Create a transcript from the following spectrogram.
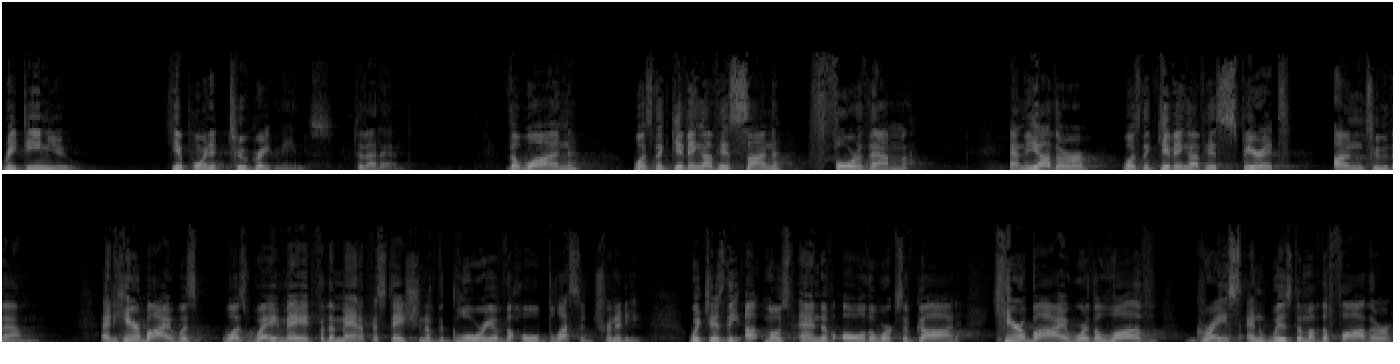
redeem you, he appointed two great means to that end. The one was the giving of his Son for them, and the other was the giving of his Spirit unto them. And hereby was, was way made for the manifestation of the glory of the whole blessed Trinity, which is the utmost end of all the works of God. Hereby were the love, grace, and wisdom of the Father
